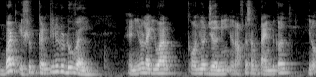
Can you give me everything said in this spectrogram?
But if you continue to do well and you know like you are on your journey and after some time because you know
